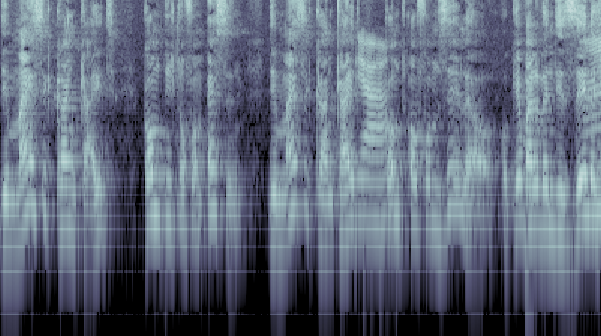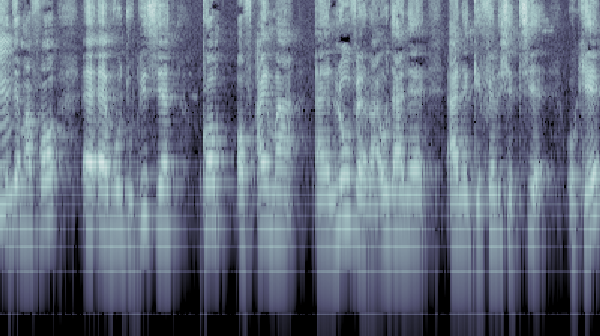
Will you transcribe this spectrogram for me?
die meiste Krankheit kommt nicht nur vom Essen. Die meiste Krankheit Ja. kommt auch vom Seele. Auch, okay? Weil wenn die Seele, stell dir mal vor, äh, äh, wo du bist jetzt, kommt auf einmal äh, Lovera oder eine, eine gefährliche Tier. Okay?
